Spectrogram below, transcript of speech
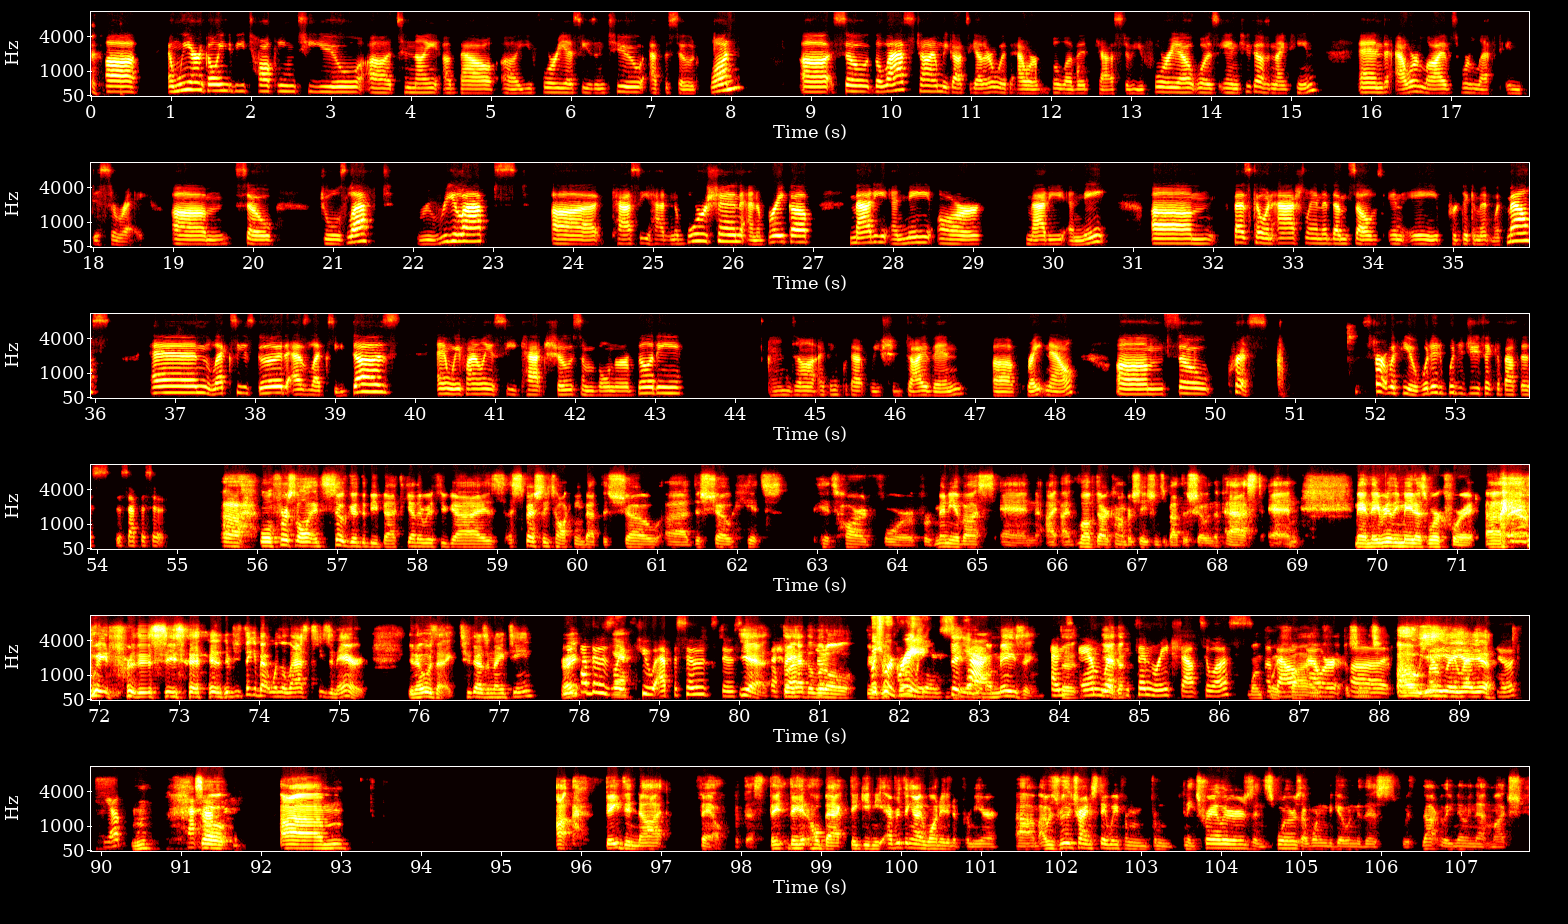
Uh, and we are going to be talking to you uh, tonight about uh, Euphoria Season 2, Episode 1. Uh, so, the last time we got together with our beloved cast of Euphoria was in 2019, and our lives were left in disarray. Um, so, Jules left, Rue relapsed, uh, Cassie had an abortion and a breakup. Maddie and Nate are Maddie and Nate. Um, Fezco and Ash landed themselves in a predicament with Mouse, and Lexi's good as Lexi does. And we finally see Kat show some vulnerability. And uh, I think that we should dive in uh, right now. Um, so, Chris, start with you. What did what did you think about this this episode? Uh, well, first of all, it's so good to be back together with you guys, especially talking about this show. Uh, this show hits hits hard for for many of us, and I, I've loved our conversations about this show in the past. And man, they really made us work for it, uh, wait for this season. if you think about when the last season aired, you know, was that like 2019? Right? We had those like two episodes. Those yeah, they had the little which were great. They, yeah, amazing. And the, Sam yeah, Levinson reached out to us about our. Uh, oh yeah, yeah, yeah, yeah. Episode. Yep. Mm-hmm. So, happened. um, uh, they did not fail with this. They they didn't hold back. They gave me everything I wanted in a premiere. Um, I was really trying to stay away from from any trailers and spoilers. I wanted to go into this with not really knowing that much,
